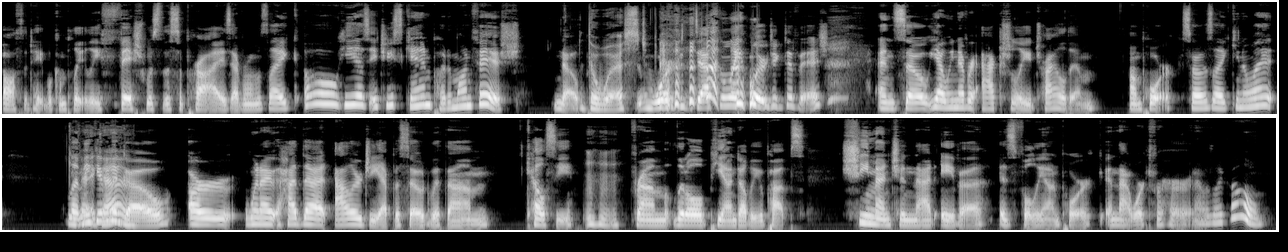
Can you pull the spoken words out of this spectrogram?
off the table completely. Fish was the surprise. Everyone was like, oh, he has itchy skin, put him on fish. No, The worst. we're definitely allergic to fish. And so, yeah, we never actually trialed him on pork. So I was like, you know what? Let Give me it give it a go. go. Our when I had that allergy episode with um Kelsey hmm from Little PNW Pups, she mentioned that Ava is fully on pork, and that worked for her. And I was like, oh, Give it a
